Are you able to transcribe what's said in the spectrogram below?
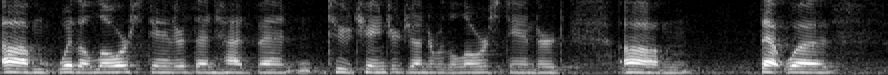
um, with a lower standard than had been to change your gender with a lower standard um, that was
